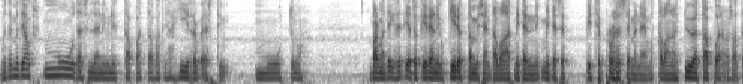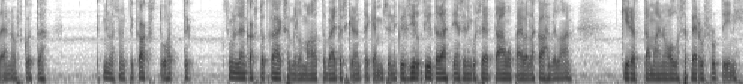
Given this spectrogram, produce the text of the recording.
mutta en tiedä, onko muuten silleen niin niitä tapat, tapat ihan hirveästi muuttunut. Varmaan tietenkin se tietokirjan niin kirjoittamisen tavalla, että miten, miten se itse prosessi menee, mutta tavallaan työtapojen osalta en usko, että, että milloin se nyt 2000, suunnilleen 2008, milloin mä aloitin väitöskirjan tekemisen, niin kyllä siitä- lähtien se, niin kuin se, että aamupäivällä kahvilaan kirjoittamaan on ollut se perusrutiini.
